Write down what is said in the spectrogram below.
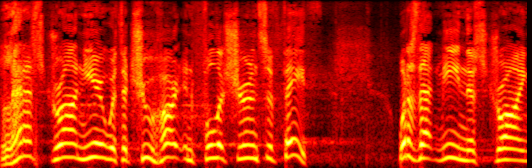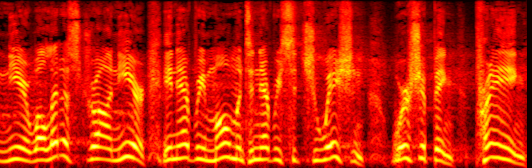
let us draw near with a true heart and full assurance of faith what does that mean, this drawing near? Well, let us draw near in every moment, in every situation, worshiping, praying,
